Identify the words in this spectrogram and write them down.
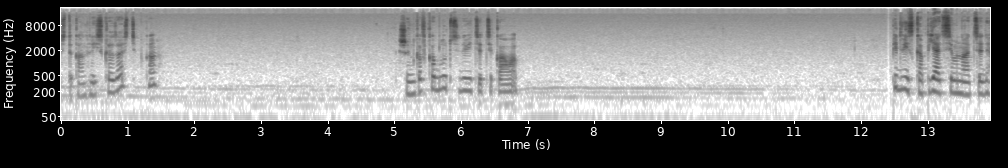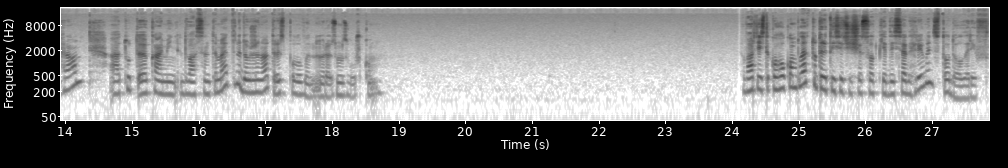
Ось така англійська застібка. Шинка в каблучці, дивіться, цікава. Підвіска 5-17 грам. Тут е, камінь 2 см, довжина 3,5 разом з вушком. Вартість такого комплекту 3650 гривень 100 доларів.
